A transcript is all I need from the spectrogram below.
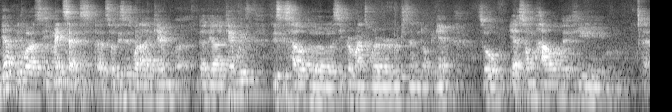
yeah, it was, it made sense. Uh, so this is what I came, uh, the idea I came with. This is how the seeker mines were represented on the game. So yeah, somehow the, he, uh,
